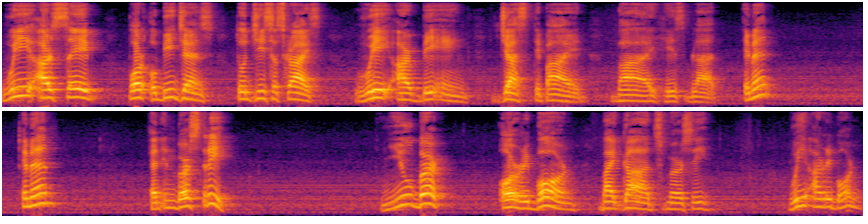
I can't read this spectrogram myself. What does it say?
We are saved for obedience to Jesus Christ. We are being justified by His blood. Amen? Amen? And in verse 3, new birth or reborn by God's mercy. We are reborn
